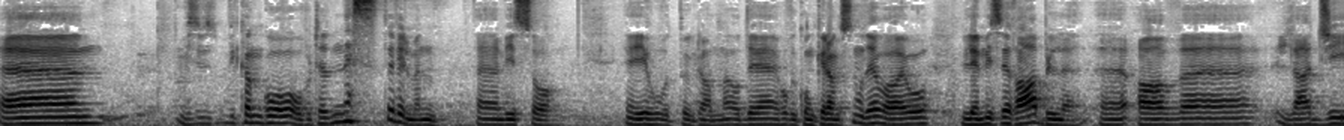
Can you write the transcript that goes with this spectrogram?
Eh, vi kan gå over til den neste filmen eh, vi så i hovedprogrammet og det, hovedkonkurransen. Og det var jo 'Le Miserable' eh, av eh, Laji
